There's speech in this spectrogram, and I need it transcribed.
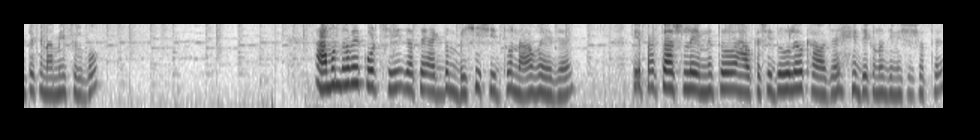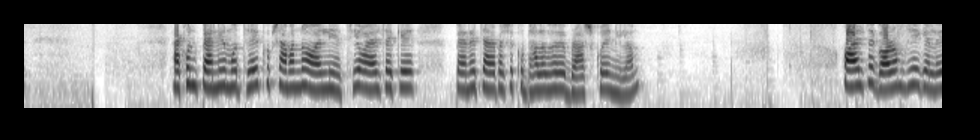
এটাকে নামিয়ে ফেলব। এমনভাবে করছি যাতে একদম বেশি সিদ্ধ না হয়ে যায়। পেপার তো আসলে এমনি তো হালকা সিদ্ধ হলেও খাওয়া যায় যে কোনো জিনিসের সাথে। এখন প্যানের মধ্যে খুব সামান্য অয়েল নিয়েছি। অয়েলটাকে প্যানের চারপাশে খুব ভালোভাবে ব্রাশ করে নিলাম। অয়েলটা গরম হয়ে গেলে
